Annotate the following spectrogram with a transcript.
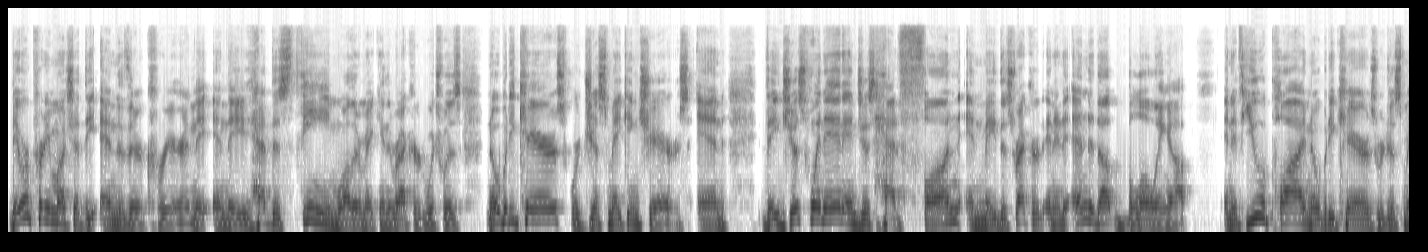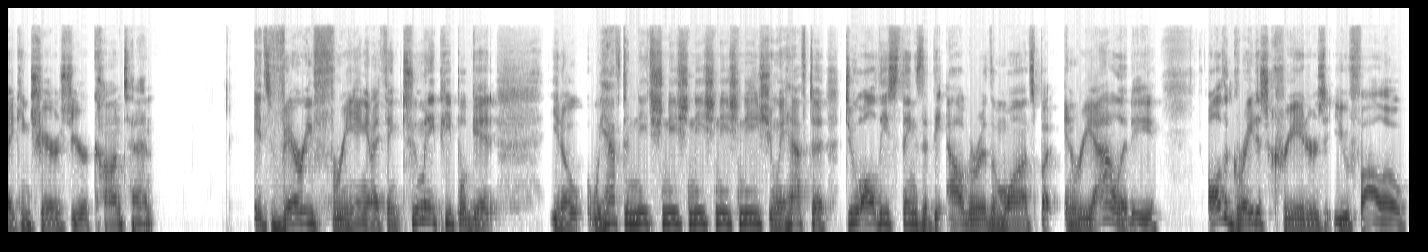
they were pretty much at the end of their career and they and they had this theme while they're making the record which was nobody cares we're just making chairs and they just went in and just had fun and made this record and it ended up blowing up and if you apply nobody cares we're just making chairs to your content it's very freeing. And I think too many people get, you know, we have to niche, niche, niche, niche, niche, and we have to do all these things that the algorithm wants. But in reality, all the greatest creators that you follow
